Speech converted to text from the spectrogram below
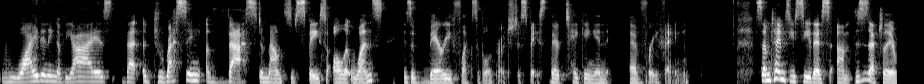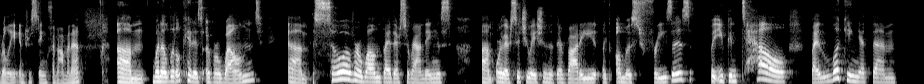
widening of the eyes that addressing of vast amounts of space all at once is a very flexible approach to space. They're taking in everything Sometimes you see this. Um, this is actually a really interesting phenomena. Um, when a little kid is overwhelmed, um, so overwhelmed by their surroundings um, or their situation that their body like almost freezes. But you can tell by looking at them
